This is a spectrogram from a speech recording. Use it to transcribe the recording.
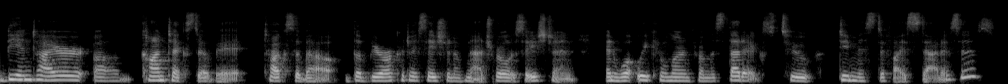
the entire um, context of it talks about the bureaucratization of naturalization and what we can learn from aesthetics to demystify statuses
